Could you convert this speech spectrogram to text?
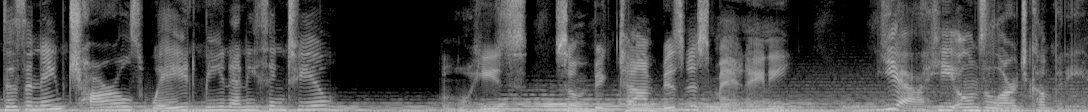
Does the name Charles Wade mean anything to you? Oh, he's some big time businessman, ain't he? Yeah, he owns a large company.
